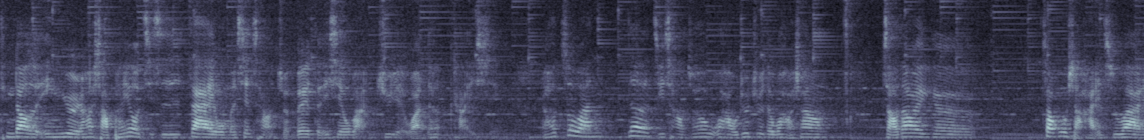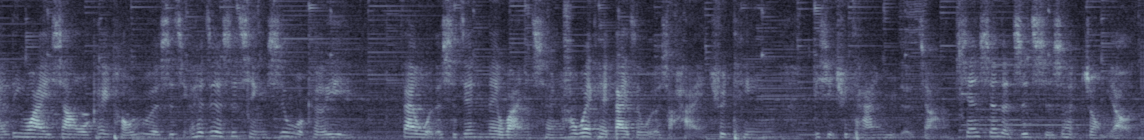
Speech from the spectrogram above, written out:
听到了音乐，然后小朋友其实，在我们现场准备的一些玩具也玩得很开心。然后做完那几场之后，哇，我就觉得我好像找到一个照顾小孩之外，另外一项我可以投入的事情，而且这个事情是我可以。在我的时间之内完成，然后我也可以带着我的小孩去听，一起去参与的。这样，先生的支持是很重要的。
